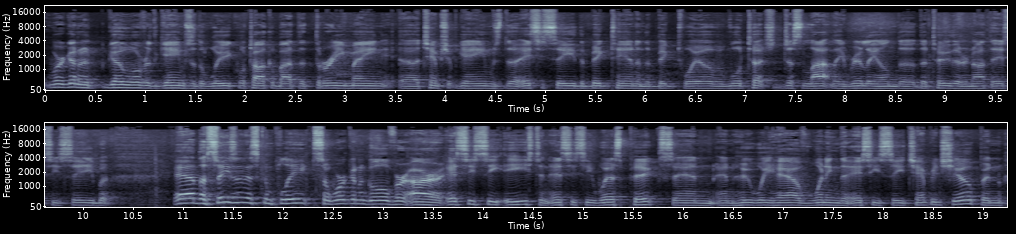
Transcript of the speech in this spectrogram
we're going to go over the games of the week. We'll talk about the three main uh, championship games the ACC, the Big Ten, and the Big 12. And we'll touch just lightly, really, on the, the two that are not the SEC. But yeah, the season is complete. So we're going to go over our SEC East and SEC West picks and, and who we have winning the SEC championship. And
